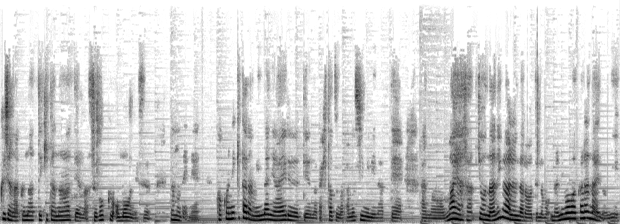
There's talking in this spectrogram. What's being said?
苦じゃなくなってきたなーっていうのはすごく思うんです。なのでね、ここに来たらみんなに会えるっていうのが一つの楽しみになって、あの、毎朝今日何があるんだろうっていうのも何もわからないのに、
